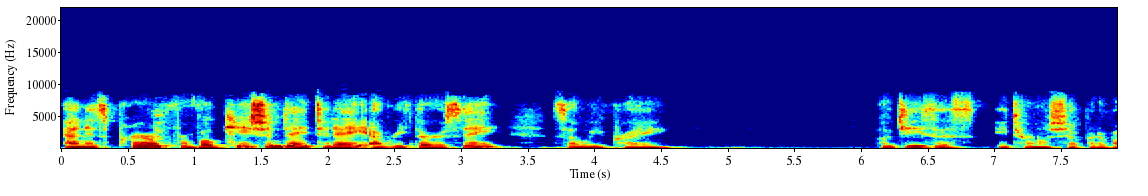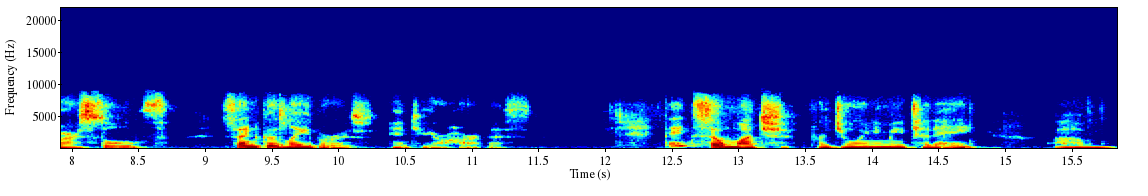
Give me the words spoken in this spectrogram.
And it's prayer for Vocation Day today, every Thursday. So we pray, O Jesus, eternal shepherd of our souls, send good laborers into your harvest. Thanks so much for joining me today. Um,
